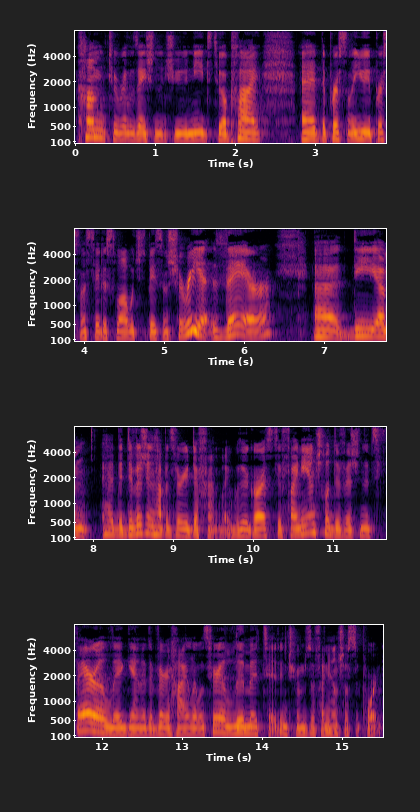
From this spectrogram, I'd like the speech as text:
come to realization that you need to apply uh, the personal UE personal status law, which is based on Sharia, there uh, the um, uh, the division happens very differently. With regards to financial division, it's fairly again at a very high level. It's very limited in terms of financial support.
